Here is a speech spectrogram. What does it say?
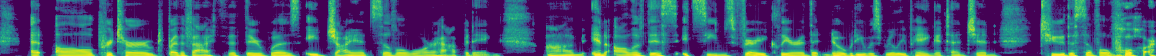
at all perturbed by the fact that there was a giant civil war happening. Um, in all of this, it seems very clear that nobody was really paying attention to the Civil War,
